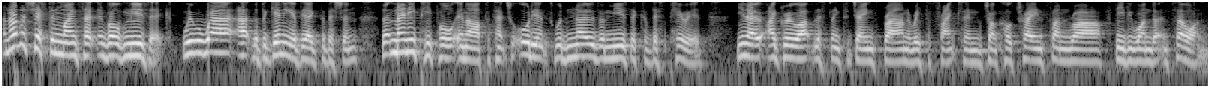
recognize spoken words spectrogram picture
Another shift in mindset involved music. We were aware at the beginning of the exhibition that many people in our potential audience would know the music of this period. You know, I grew up listening to James Brown, Aretha Franklin, John Coltrane, Sun Ra, Stevie Wonder, and so on.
